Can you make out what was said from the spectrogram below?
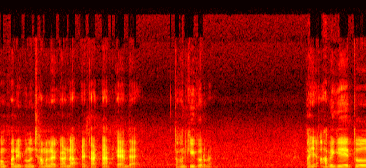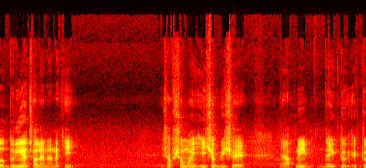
কোম্পানির কোনো ঝামেলার কারণে আপনার কার্ডটা আটকায় দেয়, তখন কি করবেন? ভাই, আবেগে তো দুনিয়া চলে না নাকি? সব সময় এইসব বিষয়ে আপনি একটু একটু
